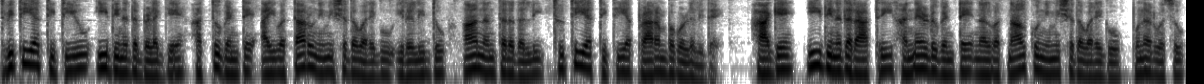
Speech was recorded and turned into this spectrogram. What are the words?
ದ್ವಿತೀಯ ತಿಥಿಯು ಈ ದಿನದ ಬೆಳಗ್ಗೆ ಹತ್ತು ಗಂಟೆ ಐವತ್ತಾರು ನಿಮಿಷದವರೆಗೂ ಇರಲಿದ್ದು, ಆ ನಂತರದಲ್ಲಿ ತೃತೀಯ ತಿಥಿಯ ಪ್ರಾರಂಭಗೊಳ್ಳಲಿದೆ. ಹಾಗೆ ಈ ದಿನದ ರಾತ್ರಿ ಹನ್ನೆರಡು ಗಂಟೆ ನಲವತ್ನಾಲ್ಕು ನಿಮಿಷದವರೆಗೂ ಪುನರ್ವಸು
